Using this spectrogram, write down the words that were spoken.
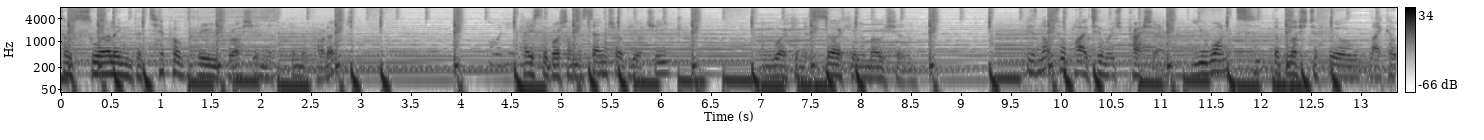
So swirling the tip of the brush in the, in the product, place the brush on the centre of your cheek and work in a circular motion is not to apply too much pressure. You want the blush to feel like a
